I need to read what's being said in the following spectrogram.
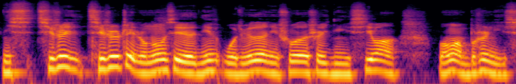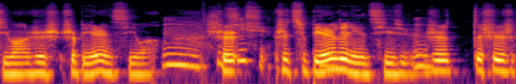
你其实其实这种东西，你我觉得你说的是你希望，往往不是你希望，是是别人希望。嗯是期许，是是别人对你的期许，嗯是这是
